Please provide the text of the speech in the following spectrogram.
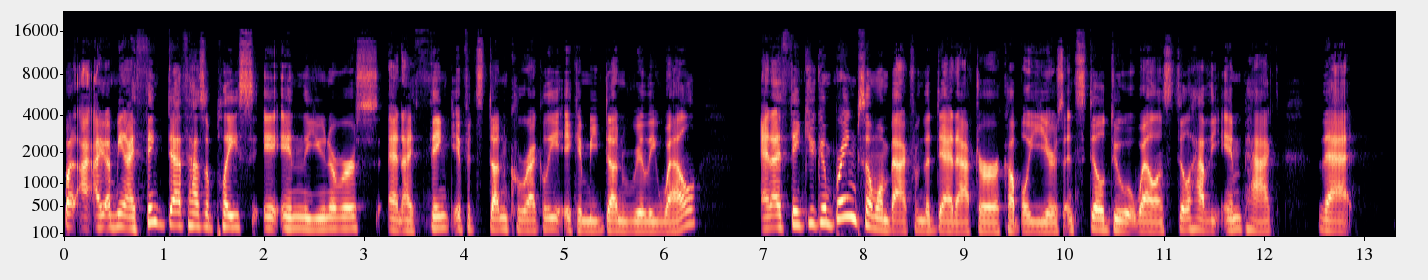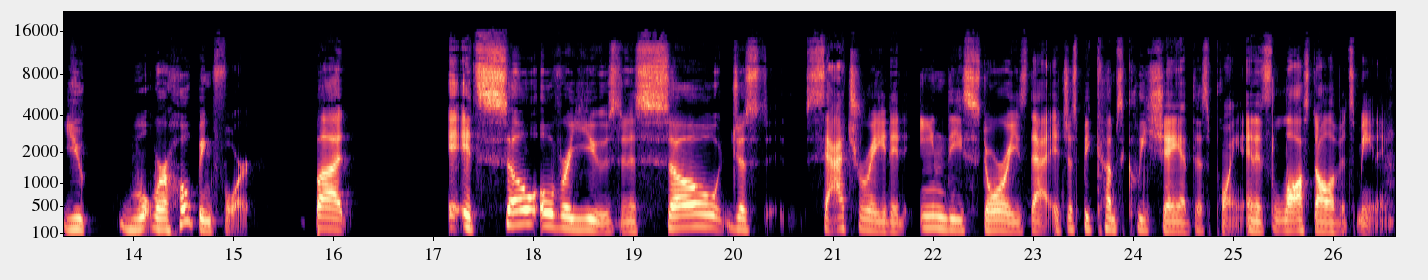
but I I mean I think death has a place in the universe, and I think if it's done correctly, it can be done really well. And I think you can bring someone back from the dead after a couple years and still do it well and still have the impact that you were hoping for. But it- it's so overused and it's so just saturated in these stories that it just becomes cliche at this point and it's lost all of its meaning.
